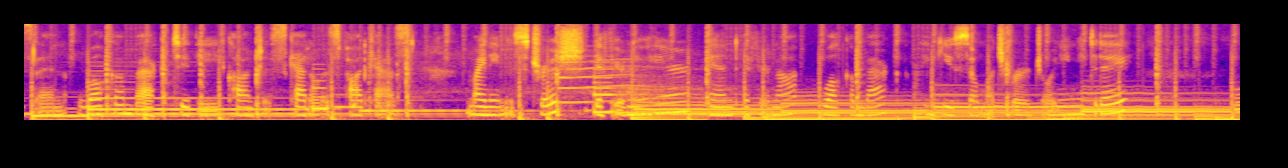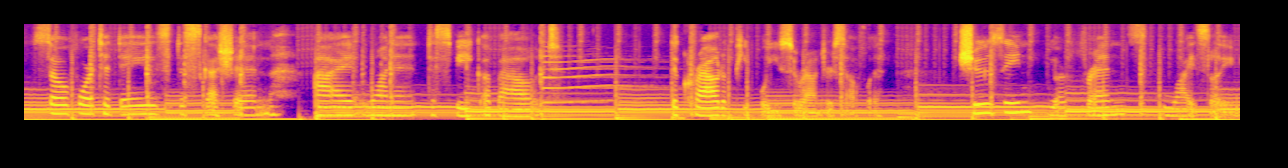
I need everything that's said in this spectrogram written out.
guys, and welcome back to the Conscious Catalyst podcast. My name is Trish. If you're new here, and if you're not, welcome back. Thank you so much for joining me today. So, for today's discussion, I wanted to speak about the crowd of people you surround yourself with. Choosing your friends wisely.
